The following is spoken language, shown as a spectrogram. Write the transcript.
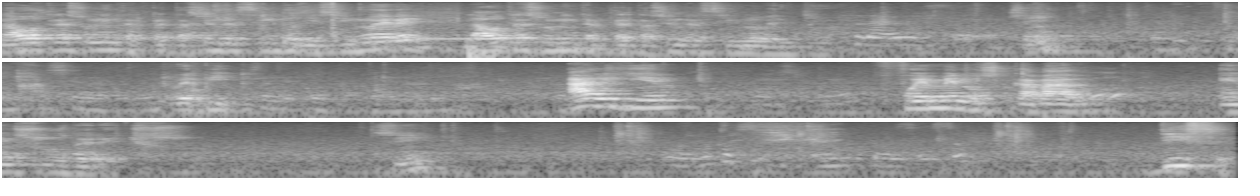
La otra es una interpretación del siglo XIX, la otra es una interpretación del siglo XXI. ¿Sí? Repito, alguien fue menoscabado en sus derechos. ¿Sí? Dice,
